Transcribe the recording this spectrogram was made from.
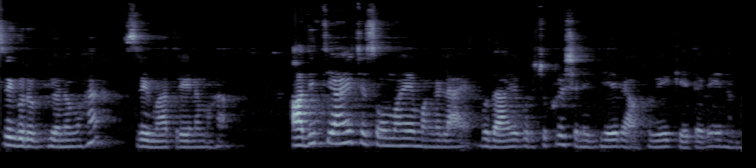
శ్రీ గురుభ్యో నమ. శ్రీమాత్రే నమ. ఆదిత్యాయ చ సోమాయ మంగళాయ. బుధాయ గురు శుక్ర శనిభ్యే రాహువే కేతవే నమ.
